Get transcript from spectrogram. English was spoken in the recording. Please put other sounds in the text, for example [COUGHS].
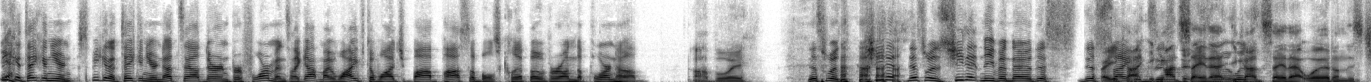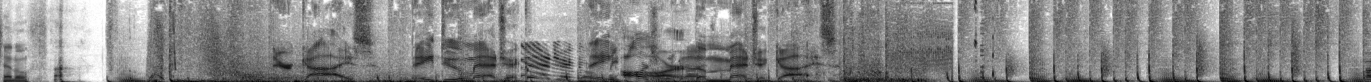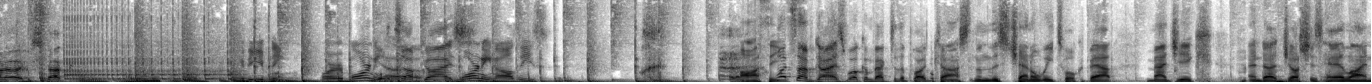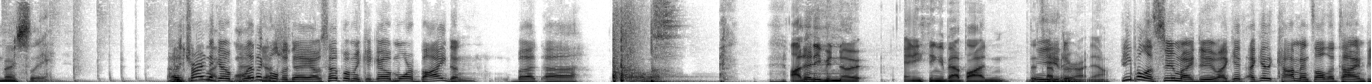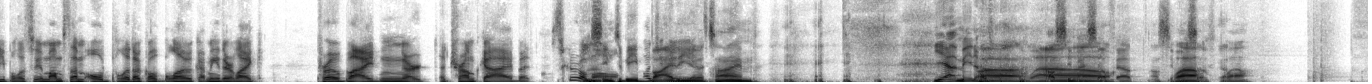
Speaking of taking your speaking of taking your nuts out during performance, I got my wife to watch Bob Possible's clip over on the Pornhub. Oh boy. This was she did this was she didn't even know this this Right, you, site can't, existed. you can't say that. So you was- can't say that word on this channel. They're guys. They do magic. magic. They are guys. the magic guys. oh no, it's stuck. Good evening or morning. What's up, guys? Morning, Aussies. Aussie. What's up, guys? Welcome back to the podcast. And on this channel, we talk about magic and uh, Josh's hairline mostly. I was Anything trying to like go that, political Josh? today. I was hoping we could go more Biden, but uh I don't know. I don't even know anything about Biden that's Me happening either. right now. People assume I do. I get I get comments all the time. People assume I'm some old political bloke. I'm either like pro Biden or a Trump guy, but screw them You all. seem to be Bunch of biding your idiots. time. [LAUGHS] Yeah, I mean, [LAUGHS] Uh, I'll see myself out. I'll see Wow, myself out. wow.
